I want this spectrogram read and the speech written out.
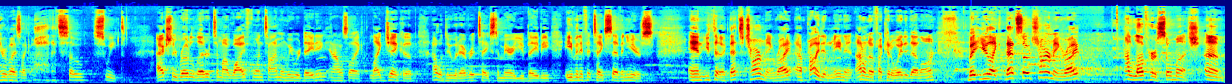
Everybody's like, Oh, that's so sweet. I actually wrote a letter to my wife one time when we were dating, and I was like, like Jacob, I will do whatever it takes to marry you, baby, even if it takes seven years. And you think, that's charming, right? I probably didn't mean it. I don't know if I could have waited that long. But you're like, that's so charming, right? I love her so much. Um,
